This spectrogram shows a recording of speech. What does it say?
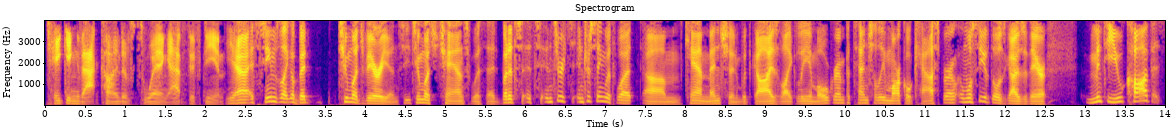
taking that kind of swing at 15. Yeah, it seems like a bit too much variance, too much chance with it. But it's it's inter- interesting with what um, Cam mentioned with guys like Liam Öhgren potentially, Marco Kasper, and we'll see if those guys are there. Mintyukov,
